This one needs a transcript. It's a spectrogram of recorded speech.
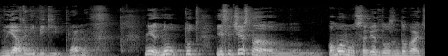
ну, явно не беги, правильно? Нет, ну, тут, если честно, по-моему, совет должен давать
